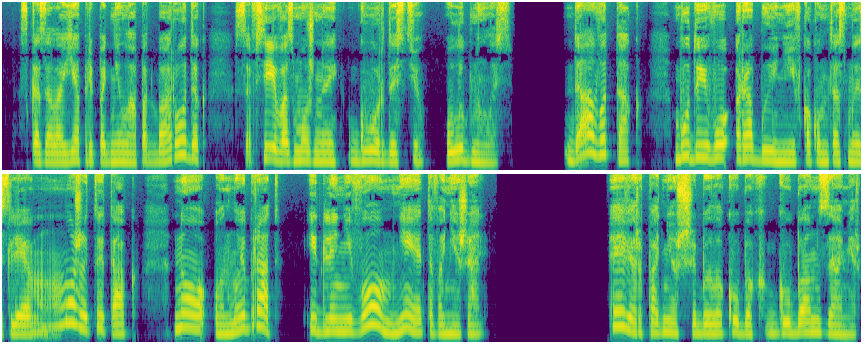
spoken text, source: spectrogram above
— сказала я, приподняла подбородок со всей возможной гордостью, улыбнулась. «Да, вот так. Буду его рабыней в каком-то смысле, может и так. Но он мой брат, и для него мне этого не жаль. Эвер, поднесший было кубок к губам, замер.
